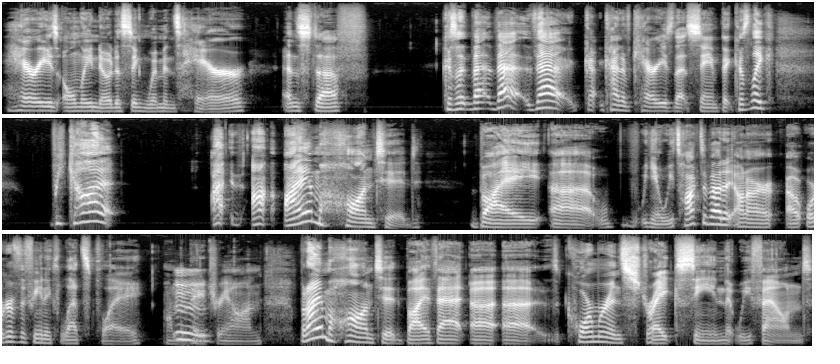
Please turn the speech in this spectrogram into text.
Harry's only noticing women's hair and stuff? Cuz like that that that k- kind of carries that same thing cuz like we got I, I I am haunted by uh you know we talked about it on our, our Order of the Phoenix let's play on the Mm. Patreon but I am haunted by that uh uh Cormoran strike scene that we found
